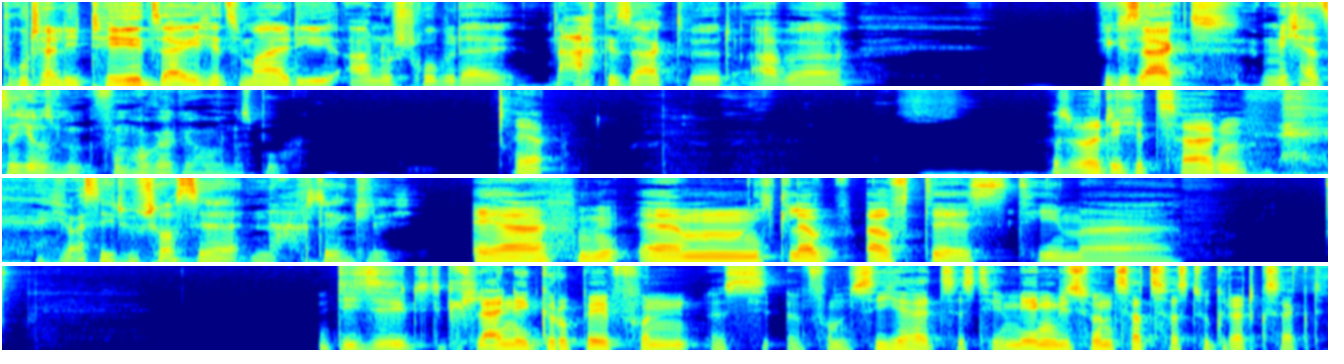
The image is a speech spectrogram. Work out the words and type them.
Brutalität, sage ich jetzt mal, die Arno Strobel da nachgesagt wird, aber wie gesagt, mich hat es nicht aus, vom Hocker gehauen, das Buch. Ja. Was wollte ich jetzt sagen? Ich weiß nicht, du schaust ja nachdenklich. Ja, ähm, ich glaube, auf das Thema diese kleine Gruppe von, vom Sicherheitssystem, irgendwie so einen Satz hast du gerade gesagt.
